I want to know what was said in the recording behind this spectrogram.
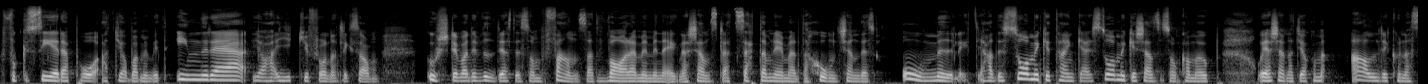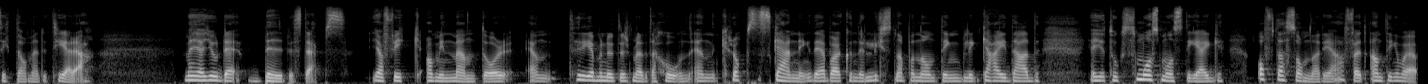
fokusera på att jobba med mitt inre. Jag gick ju från att liksom, usch, det var det vidrigaste som fanns, att vara med mina egna känslor. Att sätta mig ner i meditation kändes omöjligt. Jag hade så mycket tankar, så mycket känslor som kom upp och jag kände att jag kommer aldrig kunna sitta och meditera. Men jag gjorde baby steps jag fick av min mentor en tre minuters meditation, en kroppsscanning där jag bara kunde lyssna på någonting, bli guidad. Jag tog små, små steg. Ofta somnade jag för att antingen var jag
